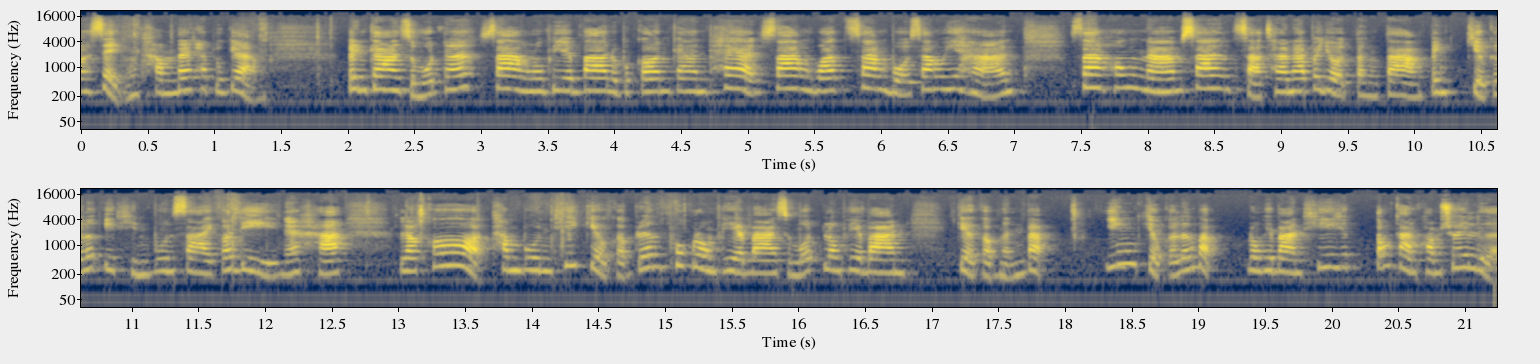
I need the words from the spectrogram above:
มาเสงทำได้แทบทุกอย่าง เป็นการสมมตินะ สร้างโรงพยาบาลอุปกรณ์การแพทย์ สร้างวัด สร้างโบสถ์สร้างวิหาร สร้างห้องน้ำสร้างสาธารณประโยชน์ต่างๆ เป็นเกี่ยวกับเรื่องอิฐหินปูนทรายก็ดีนะคะ แล้วก็ทำบุญที่เกี่ยวกับเรื่องพวกโรงพยาบาล สมมติโรงพยาบาลเกี่ยวกับเหมือนแบบยิ่งเกี่ยวกับเรื่องแบบโรงพยาบาลที่ต้องการความช่วยเหลือ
